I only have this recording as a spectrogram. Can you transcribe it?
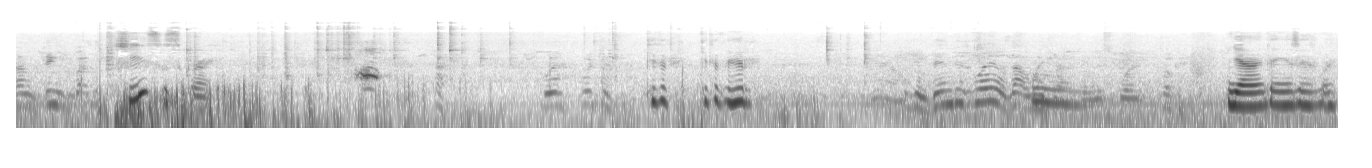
I'm thinking about Jesus Christ. Where, where can, Quítate, quítate, Henry. you can bend this way or that way? This way. Okay. Ya, que ese es bueno.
